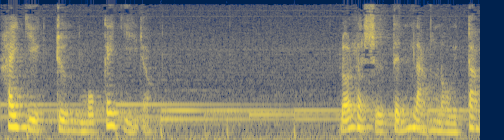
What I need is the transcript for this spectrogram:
hay diệt trừ một cái gì đó. Đó là sự tĩnh lặng nội tâm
